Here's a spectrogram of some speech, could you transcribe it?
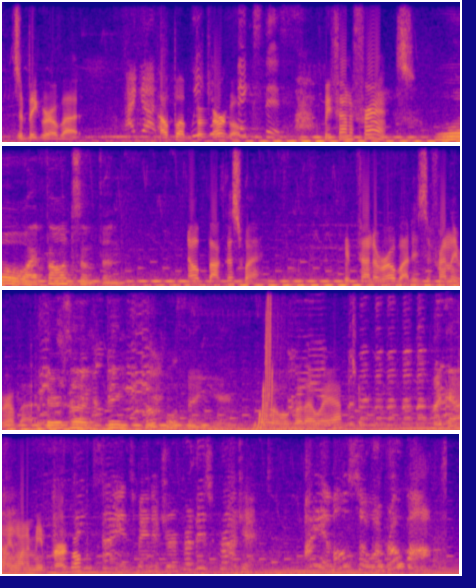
There's a big robot. I got Help up We BURG.L. fix this. We found a friend. Whoa, I found something. Nope, back this way. We found a robot. He's a friendly robot. But there's a big purple thing here. So we'll go that way after. I got You got want to meet BURG.L? Science manager for this project. I am also a robot.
